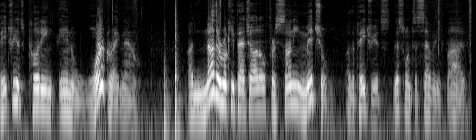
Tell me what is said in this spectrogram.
Patriots putting in work right now. Another rookie patch auto for Sonny Mitchell of the Patriots. This one to 75.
